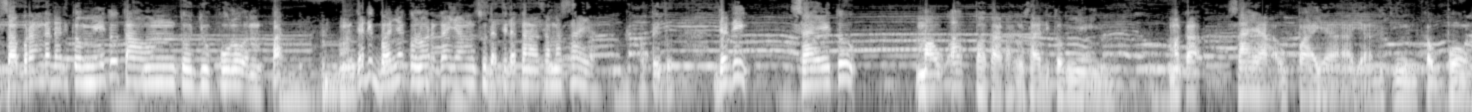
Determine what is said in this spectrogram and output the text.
saya berangkat dari Tomia itu tahun 74. Hmm, Jadi banyak keluarga yang sudah tidak kenal sama saya waktu itu. Jadi saya itu mau apa kalau saya di ini? Maka saya upaya ya bikin kebun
